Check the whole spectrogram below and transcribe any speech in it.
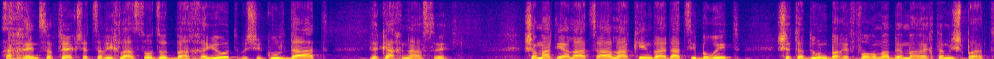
אך אין ספק שצריך לעשות זאת באחריות ושיקול דעת, וכך נעשה. שמעתי על ההצעה להקים ועדה ציבורית שתדון ברפורמה במערכת המשפט.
